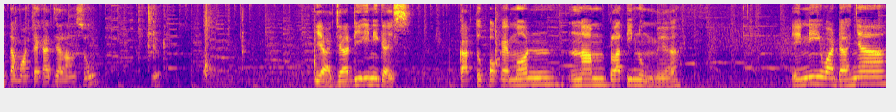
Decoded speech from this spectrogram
kita mau cek aja langsung. Yuk. Ya jadi ini guys. Kartu Pokemon 6 Platinum ya. Ini wadahnya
